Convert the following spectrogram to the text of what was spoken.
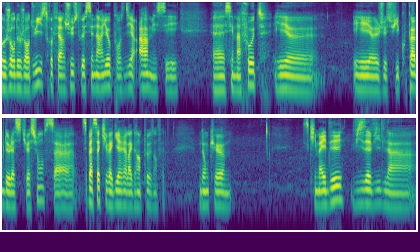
au jour d'aujourd'hui, se refaire juste le scénario pour se dire ah mais c'est c'est ma faute et et je suis coupable de la situation, c'est pas ça qui va guérir la grimpeuse en fait. Donc ce qui m'a aidé vis-à-vis de la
